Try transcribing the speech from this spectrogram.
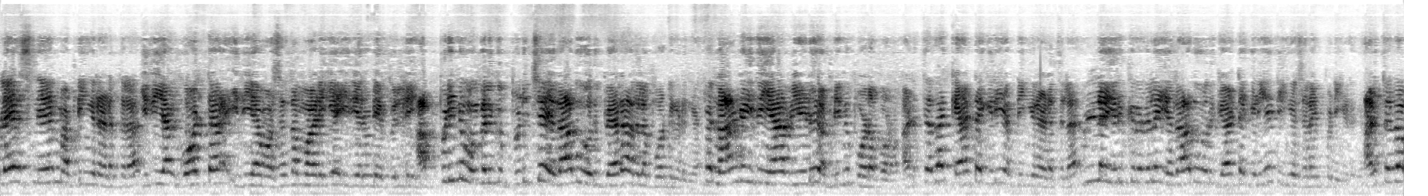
பிளேஸ் நேம் அப்படிங்கிற இடத்துல இது என் கோட்டை இது என் வசந்த மாளிகை இது என்னுடைய பில்டிங் அப்படின்னு உங்களுக்கு பிடிச்ச ஏதாவது ஒரு பேரை அதுல போட்டுக்கிடுங்க. இப்ப நாங்க இது என் வீடு அப்படின்னு போட போறோம். அடுத்ததா கேட்டகரி அப்படிங்கிற இடத்துல உள்ள இருக்கிறதுல ஏதாவது ஒரு கேட்டகரியை நீங்க செலக்ட் பண்ணிக்கிடுங்க. அடுத்ததா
